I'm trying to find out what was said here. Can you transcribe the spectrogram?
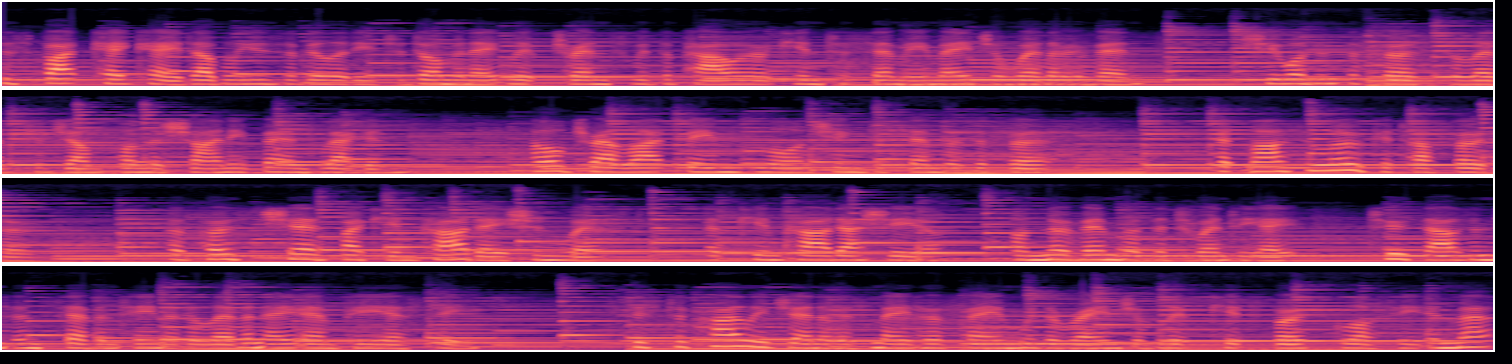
Despite KKW's ability to dominate lip trends with the power akin to semi-major weather events, she wasn't the first celeb to jump on the shiny bandwagon. Ultra Light Beams launching December the 1st. At Marcelo Photo. A post shared by Kim Kardashian West, at Kim Kardashian, on November the 28th, 2017 at 11 am PST. Sister Kylie Jenner has made her fame with a range of lip kits both glossy and matte,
